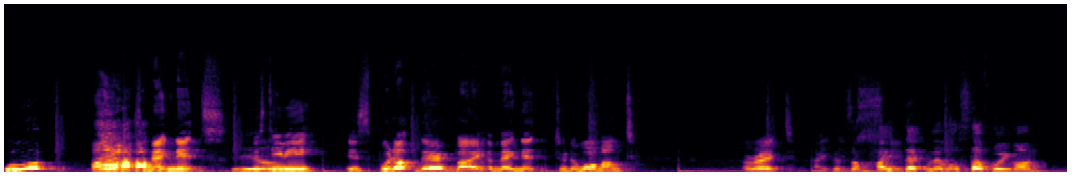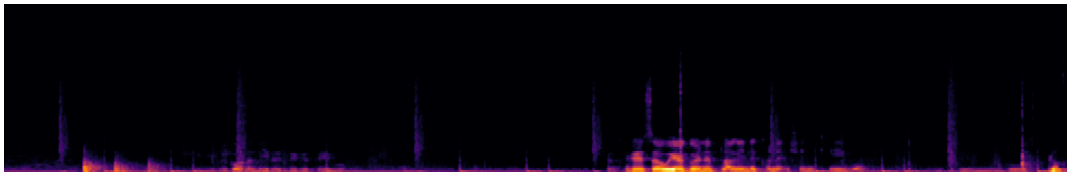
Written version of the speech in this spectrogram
It's magnets. This TV is put up there by a magnet to the wall mount. All right. I That's some high-tech level stuff going on. We're gonna need a bigger table. Okay, so we are going to plug in the connection cable. Thing goes bloop.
